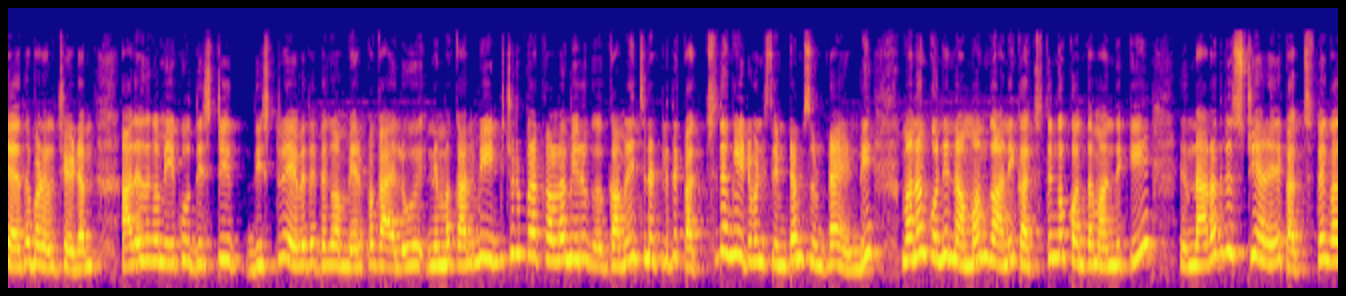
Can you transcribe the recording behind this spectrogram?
చేతబడులు చేయడం. అదేవిధంగా మీకు దిష్టి దిష్టి ఏ విధంగా మిరపకాయలు నిమ్మకాయలు మీ ఇంటి చుట్టుప్రక్కల మీరు గమనించినట్లయితే ఖచ్చితంగా ఇటువంటి సిమ్టమ్స్ ఉంటాయండి. మనం కొన్ని నమ్మం కానీ ఖచ్చితంగా కొంతమందికి నరదృష్టి అనేది ఖచ్చితంగా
